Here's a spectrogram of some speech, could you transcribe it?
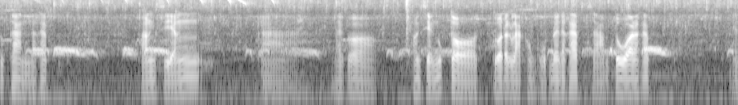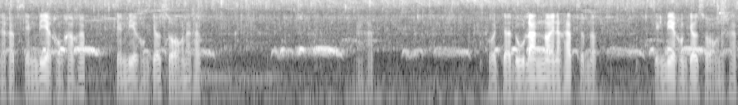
ทุกท่านนะครับ ฟังเสียงแล้วก็ฟังเสียงนกต่อตัวหลักๆของผมเลยนะครับสามตัวนะครับนี่นะครับเสียงเรียกของเขาครับ เสียงเรียกของเจ้าสองนะครับนะครับ ก็จะดูรันหน่อยนะครับสำหรับเสียงเรียกของเจ้าสองนะครับ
